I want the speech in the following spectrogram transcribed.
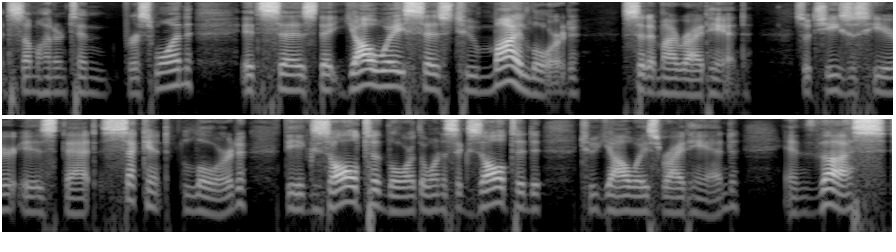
In Psalm 110, verse 1, it says that Yahweh says to my Lord, Sit at my right hand. So Jesus here is that second Lord, the exalted Lord, the one that's exalted to Yahweh's right hand, and thus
